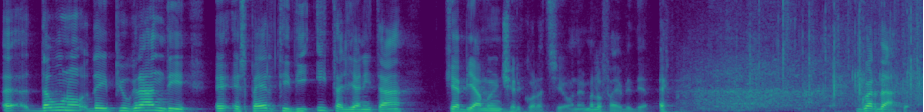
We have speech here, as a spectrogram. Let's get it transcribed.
eh, da uno dei più grandi eh, esperti di italianità che abbiamo in circolazione. Me lo fai vedere? Ecco. Guardate.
